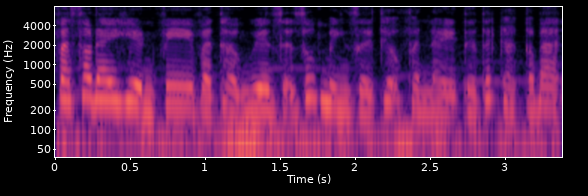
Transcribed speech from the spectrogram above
Và sau đây Hiền Vi và Thảo Nguyên sẽ giúp mình giới thiệu phần này tới tất cả các bạn.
